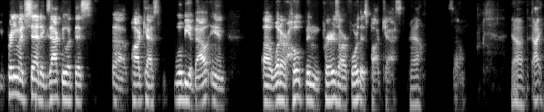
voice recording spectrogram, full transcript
you pretty much said exactly what this uh, podcast will be about and uh, what our hope and prayers are for this podcast. Yeah. So, Yeah, I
